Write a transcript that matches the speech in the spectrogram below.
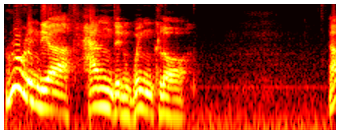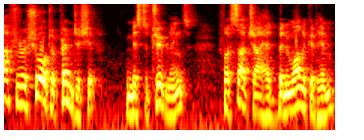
ruling the earth hand in wing claw. After a short apprenticeship, Mr. Triblings, for such I had been monikered him,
